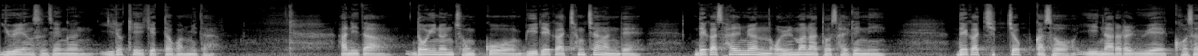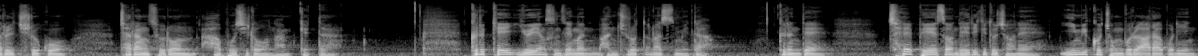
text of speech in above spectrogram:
유혜영 선생은 이렇게 얘기했다고 합니다. 아니다. 너희는 젊고 미래가 창창한데 내가 살면 얼마나 더 살겠니? 내가 직접 가서 이 나라를 위해 거사를 치르고 자랑스러운 아버지로 남겠다. 그렇게 이회영 선생은 만주로 떠났습니다. 그런데 채 배에서 내리기도 전에 이미 그 정보를 알아버린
